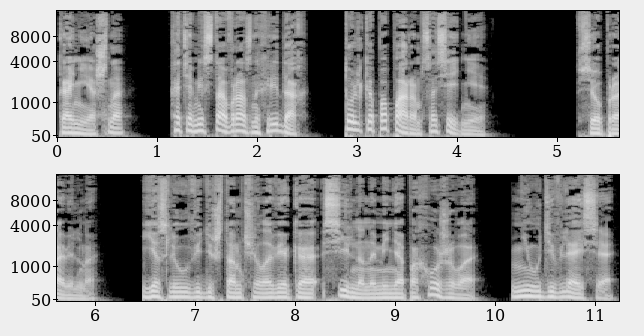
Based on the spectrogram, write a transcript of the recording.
Конечно. Хотя места в разных рядах, только по парам соседние. Все правильно. Если увидишь там человека, сильно на меня похожего, не удивляйся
